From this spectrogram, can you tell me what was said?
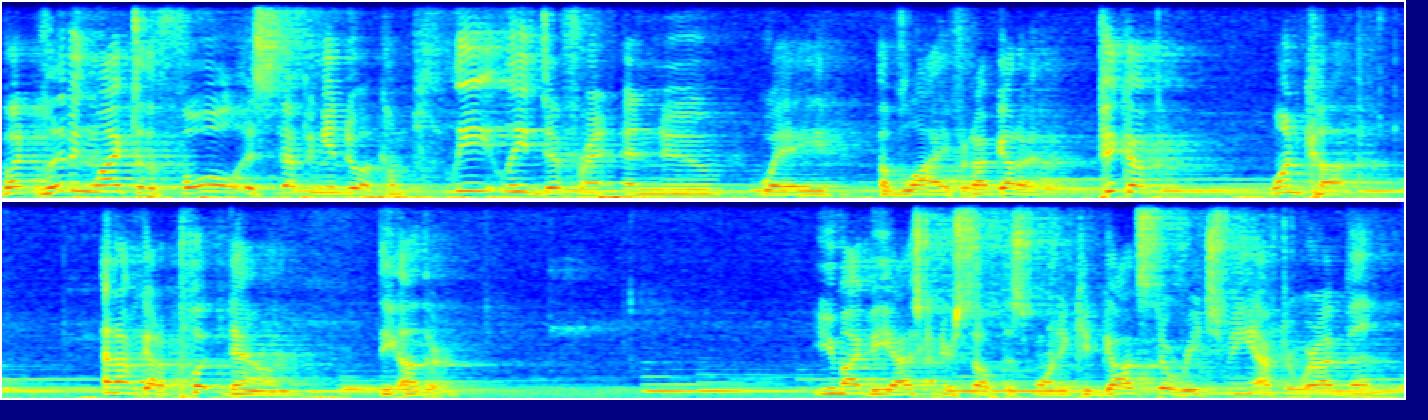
But living life to the full is stepping into a completely different and new way of life. And I've got to pick up one cup and I've got to put down the other. You might be asking yourself this morning, can God still reach me after where I've been?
